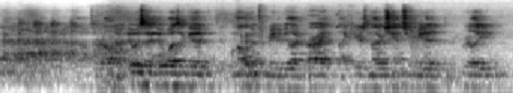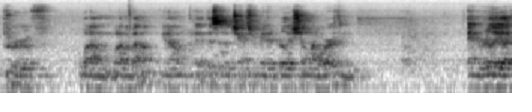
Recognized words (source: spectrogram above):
that was irrelevant. It was a, it was a good moment for me to be like, all right, like here's another chance for me to really prove what I'm what I'm about. You know, this is a chance for me to really show my worth and and really like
